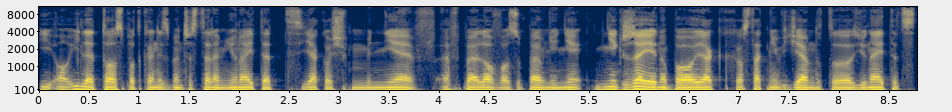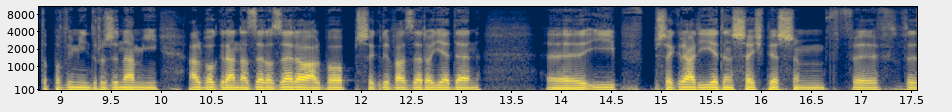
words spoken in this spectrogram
I o ile to spotkanie z Manchesterem United jakoś mnie w FPL-owo zupełnie nie, nie grzeje, no bo jak ostatnio widziałem, no to United z topowymi drużynami albo gra na 0-0, albo przegrywa 0-1 i przegrali 1-6 w pierwszym w, w,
